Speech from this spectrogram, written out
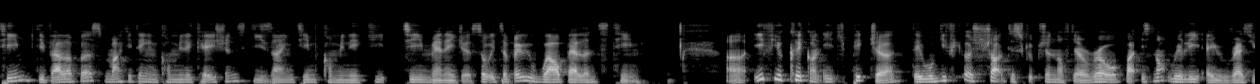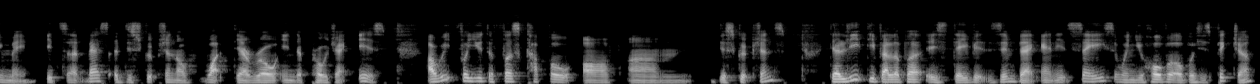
team, developers, marketing and communications, design team, community team managers. So it's a very well balanced team. Uh, if you click on each picture, they will give you a short description of their role, but it's not really a resume. It's at best a description of what their role in the project is. I'll read for you the first couple of um, descriptions. Their lead developer is David Zimbeck, and it says when you hover over his picture,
